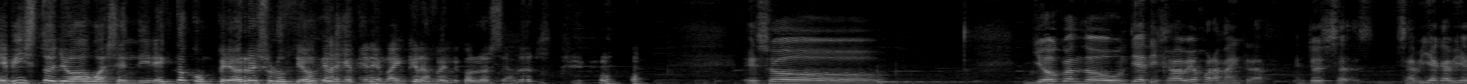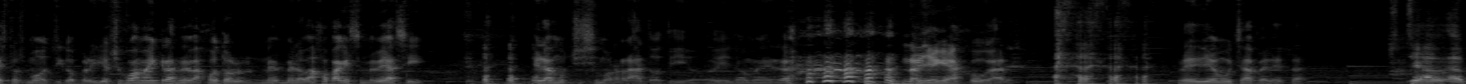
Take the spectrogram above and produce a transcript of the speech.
He visto yo aguas en directo con peor resolución que la que tiene Minecraft con los shaders. Eso. Yo cuando un día dije, "Ah, voy a jugar a Minecraft. Entonces sa- sabía que había estos mods, digo, pero yo si juego a Minecraft me bajo todo, me, me lo bajo para que se me vea así. Era muchísimo rato, tío, y no me no llegué a jugar. Me dio mucha pereza. Hostia, a,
